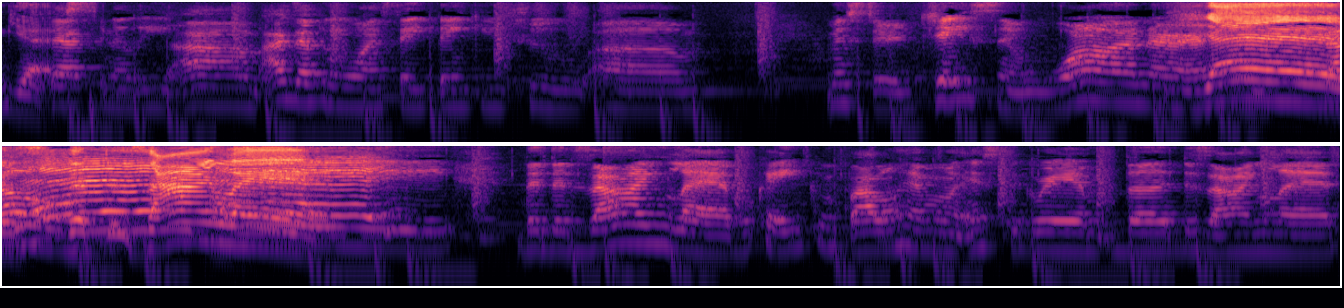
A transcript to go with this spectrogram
yes Definitely. Um, I definitely want to say thank you to um, Mr. Jason Warner. Yes, himself. the Design Lab. Hey, The Design Lab. Okay, you can follow him on Instagram, The Design Lab.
